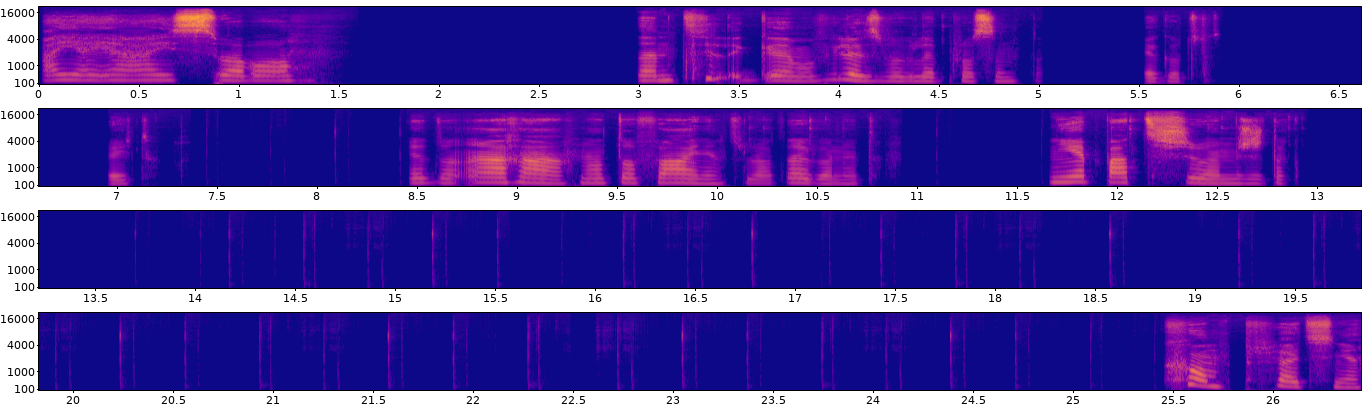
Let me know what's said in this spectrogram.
Ajajaj, słabo. Dałem tyle gemów. Ile jest w ogóle procent na jego tutaj? Jeden. Aha, no to fajnie, to dlatego nie. Nie patrzyłem, że tak. Kompletnie.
